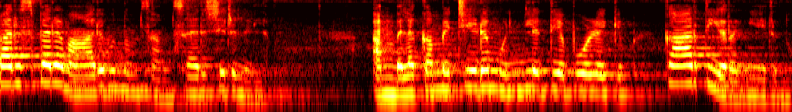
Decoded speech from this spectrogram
പരസ്പരം ആരുമൊന്നും സംസാരിച്ചിരുന്നില്ല. അമ്പല കമ്മിറ്റിയുടെ മുന്നിലെത്തിയപ്പോഴേക്കും കാർത്തി ഇറങ്ങിയിരുന്നു.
